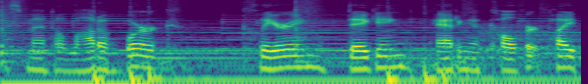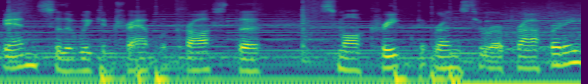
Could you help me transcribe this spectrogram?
This meant a lot of work clearing, digging, adding a culvert pipe in so that we could travel across the small creek that runs through our property.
